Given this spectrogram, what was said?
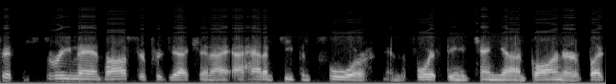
53 man roster projection, I, I had him keeping four, and the fourth being Kenjon Barner. But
